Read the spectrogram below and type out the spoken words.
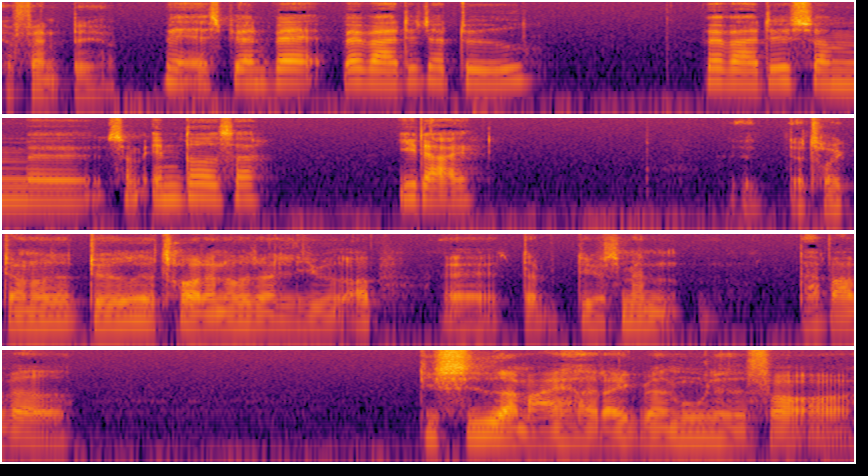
jeg fandt det. Men Asbjørn, hvad, hvad var det, der døde? Hvad var det, som, øh, som ændrede sig i dig? Jeg, jeg tror ikke, der var noget, der døde. Jeg tror, der er noget, der er livet op. Øh, der, det er jo simpelthen, der har bare været... De sider af mig havde der ikke været mulighed for at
